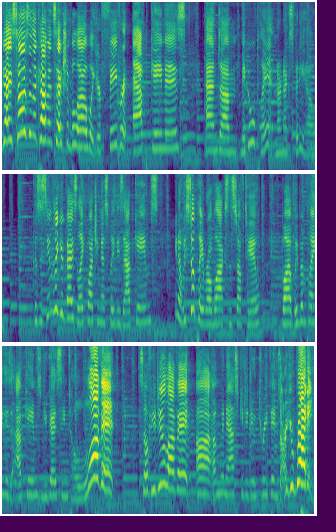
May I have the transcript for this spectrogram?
Guys, tell us in the comment section below what your favorite app game is, and um, maybe we'll play it in our next video. Because it seems like you guys like watching us play these app games. You know, we still play Roblox and stuff too, but we've been playing these app games, and you guys seem to love it. So if you do love it, uh, I'm going to ask you to do three things. Are you ready?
